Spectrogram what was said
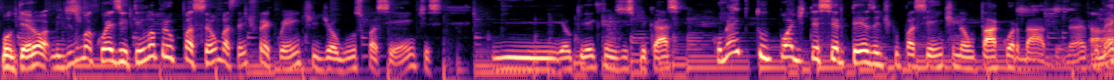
Monteiro, me diz uma coisa, eu tenho uma preocupação bastante frequente de alguns pacientes e eu queria que tu nos explicasse como é que tu pode ter certeza de que o paciente não está acordado, né? Como, ah, é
